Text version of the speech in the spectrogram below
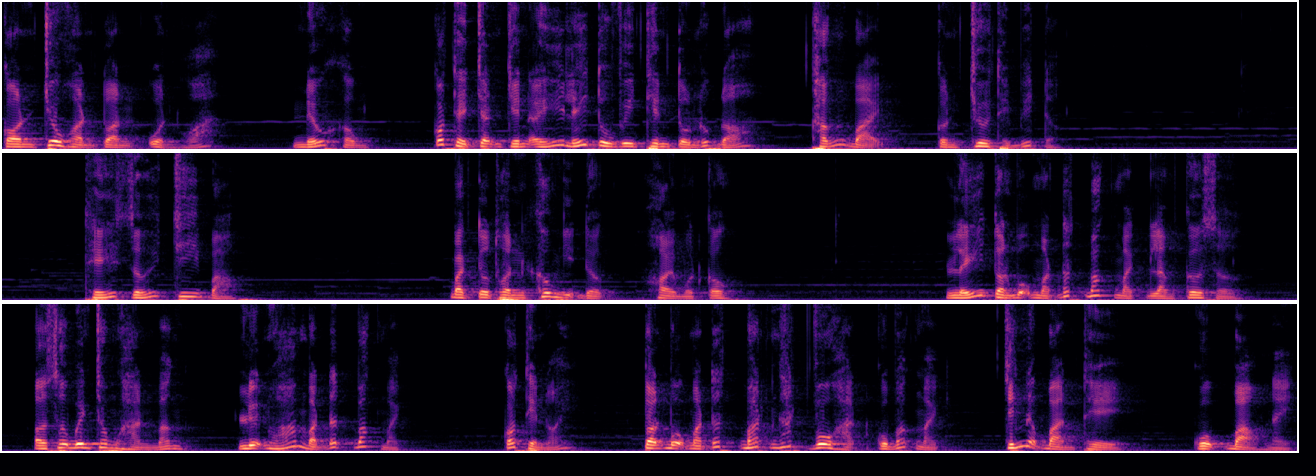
còn chưa hoàn toàn uẩn hóa. Nếu không, Có thể trận chiến ấy lấy tu vi thiên tôn lúc đó, Thắng bại còn chưa thể biết được. Thế giới chi bảo. Bạch Tổ Thuần không nhịn được Hỏi một câu. Lấy toàn bộ mặt đất Bắc Mạch làm cơ sở. Ở sâu bên trong hàn băng, Luyện hóa mặt đất Bắc Mạch. Có thể nói, Toàn bộ mặt đất bát ngát vô hạn của Bắc Mạch Chính là bản thể của bảo này.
